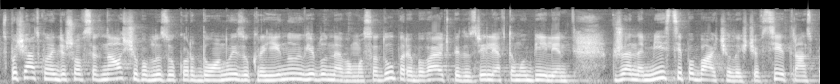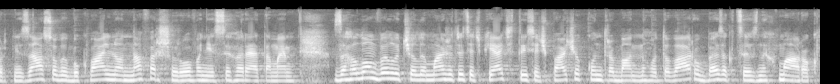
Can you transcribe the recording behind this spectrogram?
Спочатку надійшов сигнал, що поблизу кордону із Україною в яблуневому саду перебувають підозрілі автомобілі. Вже на місці побачили, що всі транспортні засоби буквально нафаршировані сигаретами. Загалом вилучили майже 35 тисяч пачок контрабандного товару без акцизних марок.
